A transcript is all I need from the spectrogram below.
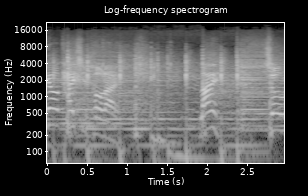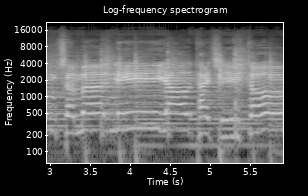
要抬起头来，来，忠臣们，你要抬起头。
